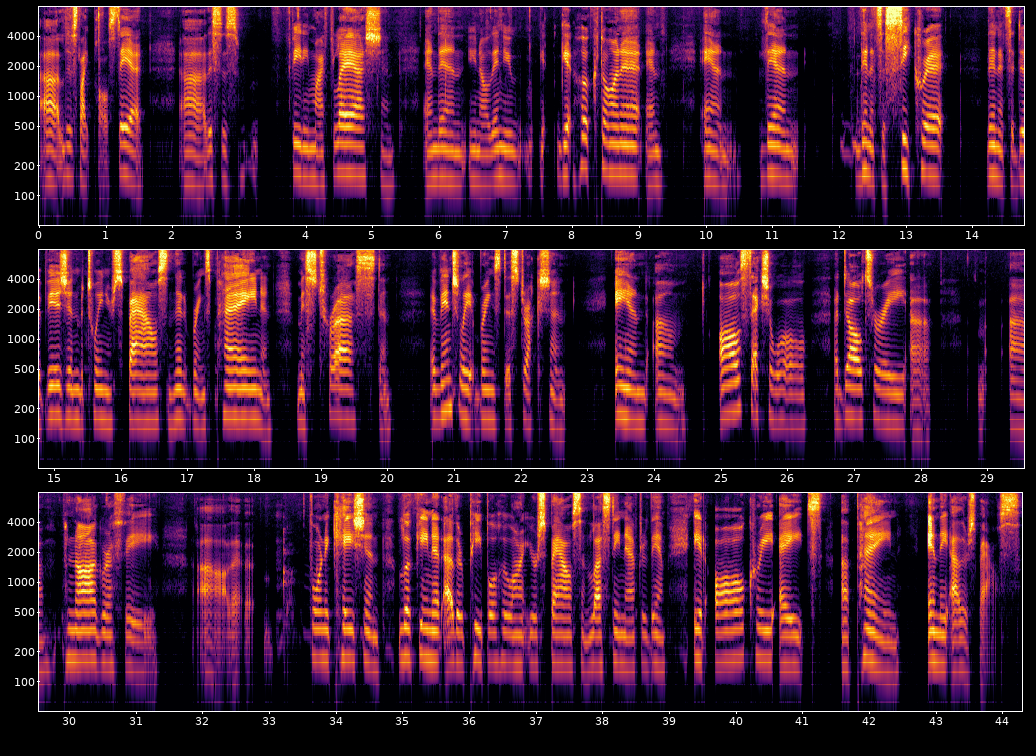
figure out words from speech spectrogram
uh, just like Paul said, uh, this is feeding my flesh, and and then you know then you get hooked on it, and and then then it's a secret then it's a division between your spouse and then it brings pain and mistrust and eventually it brings destruction. And um, all sexual adultery uh, um, pornography uh, fornication, looking at other people who aren't your spouse and lusting after them, it all creates a pain in the other spouse.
